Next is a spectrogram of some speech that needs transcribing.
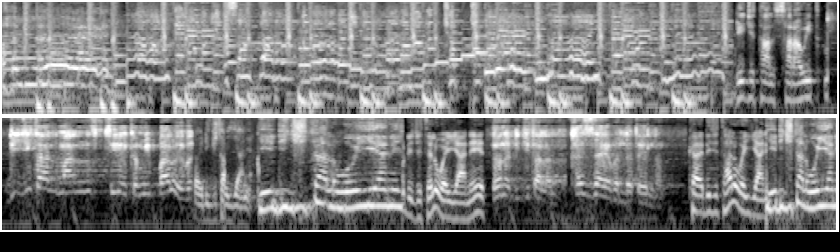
ኣህለይ ዲጂታል ሰራዊት ዲጂታል ማንነት ከሚባለው ዲጂታል ወያኔ የዲጂታል ወያኔ ዲጂታል ወያኔ የሆነ ዲጂታል አለ። ከዛ የበለጠ የለም። ከዲጂታል ወያኔ የዲጂታል ወያኔ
